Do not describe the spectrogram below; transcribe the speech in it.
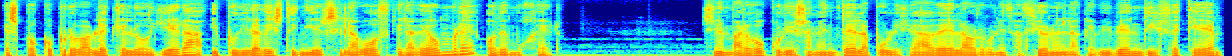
es poco probable que lo oyera y pudiera distinguir si la voz era de hombre o de mujer. Sin embargo, curiosamente, la publicidad de la urbanización en la que viven dice que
